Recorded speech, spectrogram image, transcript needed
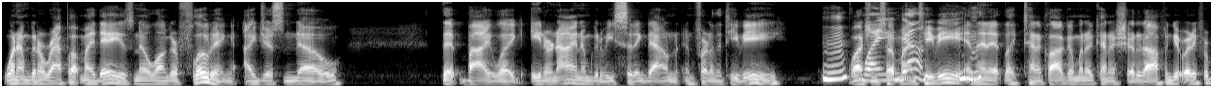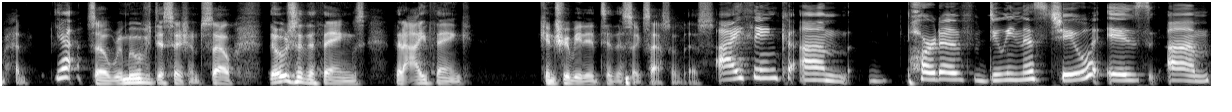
when I'm going to wrap up my day is no longer floating. I just know that by like eight or nine, I'm going to be sitting down in front of the TV, hmm watching something on TV. Mhm. And then at like 10 o'clock, I'm going to kind of shut it off and get ready for bed. Yeah. So remove decisions. So those are the things that I think contributed to the success of this. I think um, part of doing this too is um,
